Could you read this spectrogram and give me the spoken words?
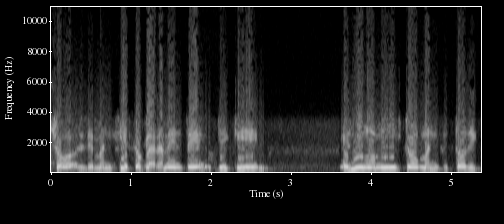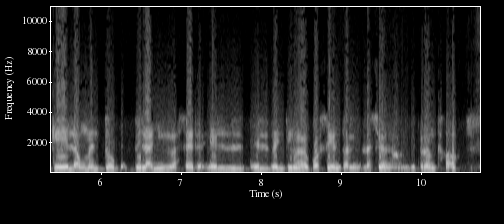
yo le manifiesto claramente de que el mismo ministro manifestó de que el aumento del año iba a ser el, el 29% la inflación. De pronto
